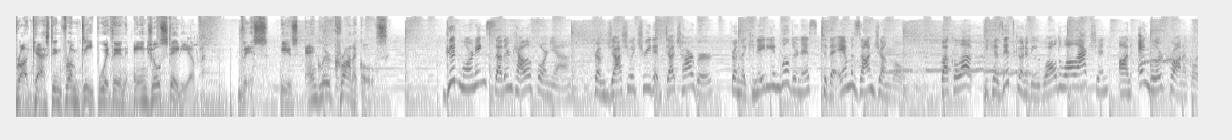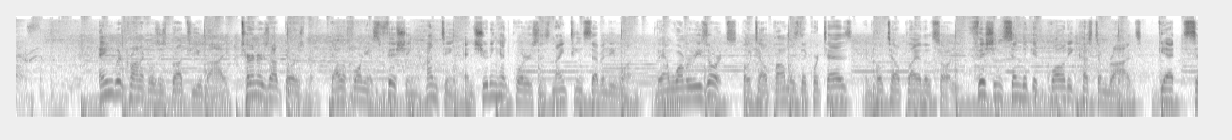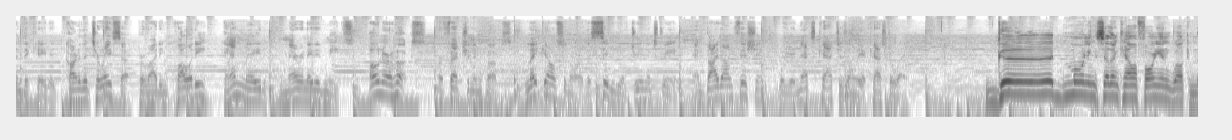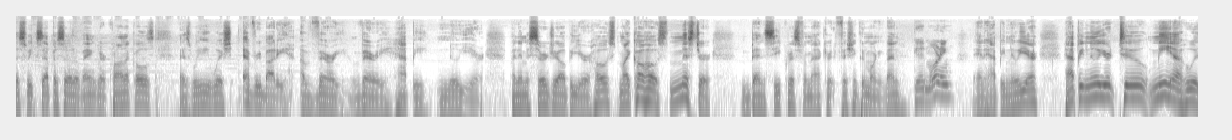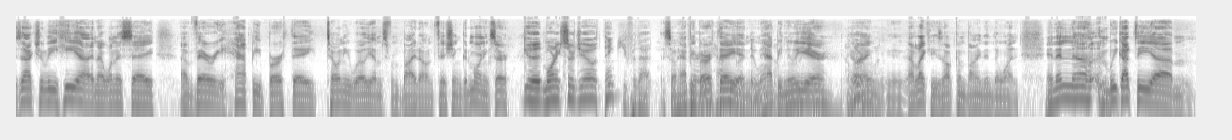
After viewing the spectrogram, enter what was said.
Broadcasting from deep within Angel Stadium, this is Angler Chronicles. Good morning, Southern California. From Joshua Tree at Dutch Harbor, from the Canadian wilderness to the Amazon jungle. Buckle up because it's going to be wall to wall action on Angler Chronicles. Angler Chronicles is brought to you by Turner's Outdoorsman, California's fishing, hunting, and shooting headquarters since 1971. Van Wormer Resorts, Hotel Palmas de Cortez, and Hotel Playa del Sol. Fishing Syndicate quality custom rods. Get syndicated. Carne de Teresa, providing quality, handmade, marinated meats. Owner Hooks, perfection in hooks. Lake Elsinore, the city of Dream Extreme. And Bite on Fishing, where your next catch is only a cast away. Good morning, Southern California, and welcome this week's episode of Angler Chronicles as we wish everybody a very, very happy new year. My name is Sergio. I'll be your host. My co host, Mr. Ben Secrest from Accurate Fishing. Good morning, Ben. Good morning. And Happy New Year. Happy New Year to Mia, who is actually here. And I want to say a very happy birthday, Tony Williams from Bite on Fishing. Good morning, sir. Good morning, Sergio. Thank you for that. So happy Very birthday happy and birthday. happy New Year. You know, I, I like these all combined into one. And then uh, we got the um,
